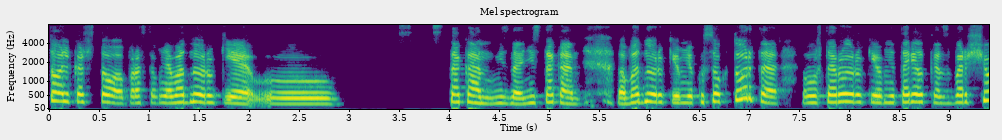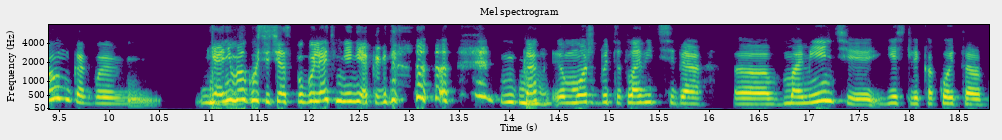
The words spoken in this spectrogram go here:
только что, просто у меня в одной руке э, стакан, не знаю, не стакан, в одной руке у меня кусок торта, во второй руке у меня тарелка с борщом, как бы я не могу сейчас погулять, мне некогда. Как, может быть, отловить себя э, в моменте, есть ли какой-то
